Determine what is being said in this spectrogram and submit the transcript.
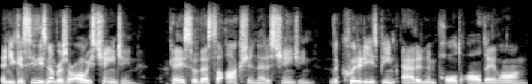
And you can see these numbers are always changing. Okay, so that's the auction that is changing. Liquidity is being added and pulled all day long.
